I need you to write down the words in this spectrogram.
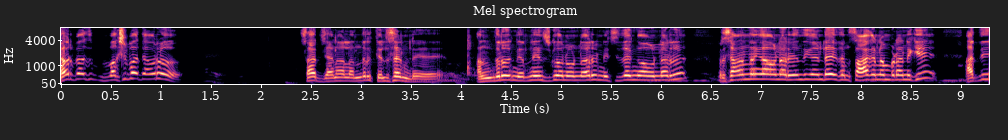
ఎవరు పక్షపాత ఎవరు? సార్ జనాలందరూ తెలుసండి. అందరూ నిర్ణయించుకొని ఉన్నారు నిశ్చితంగా ఉన్నారు ప్రశాంతంగా ఉన్నారు. ఎందుకంటే ఇతను సాగనంపడానికి అతి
